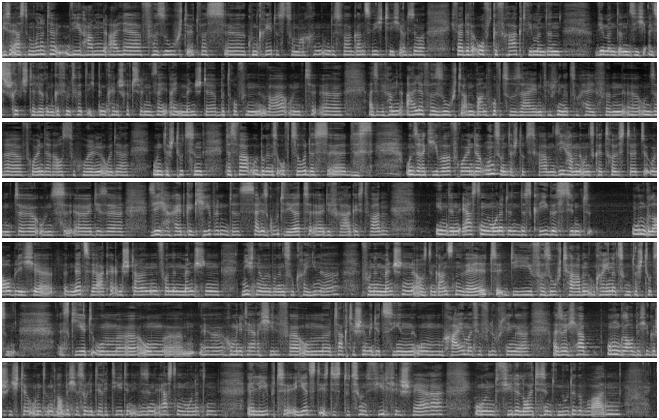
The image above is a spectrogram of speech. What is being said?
diese ersten Monate, wir haben alle versucht, etwas äh, Konkretes zu machen und das war ganz wichtig. Also ich werde oft gefragt, wie man dann, wie man dann sich als Schriftstellerin gefühlt hat. Ich bin keine Schriftstellerin, sondern ein Mensch, der betroffen war. Und äh, also wir haben alle versucht, am Bahnhof zu sein, Flüchtlinge zu helfen, äh, unsere Freunde rauszuholen oder unterstützen. Das war übrigens oft so, dass, äh, dass unsere Kiewer Freunde uns unterstützt haben. Sie haben uns getröstet und äh, uns äh, diese Sicherheit gegeben, dass alles gut wird. Äh, die Frage ist, wann. In den ersten Monaten des Krieges sind unglaubliche Netzwerke entstanden von den Menschen, nicht nur übrigens Ukrainer, von den Menschen aus der ganzen Welt, die versucht haben, Ukraine zu unterstützen. Es geht um, äh, um äh, humanitäre Hilfe, um taktische Medizin, um Heime für Flüchtlinge. Also ich habe unglaubliche Geschichte und unglaubliche Solidarität in diesen ersten Monaten erlebt. Jetzt ist die Situation viel, viel schwerer und viele Leute sind müde geworden.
